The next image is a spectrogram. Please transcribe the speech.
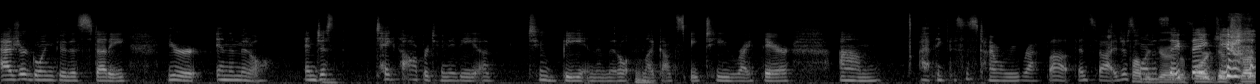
as you're going through this study, you're in the middle and just take the opportunity of to be in the middle and let God speak to you right there. Um, I think this is time where we wrap up. And so I just Probably want to say thank you.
